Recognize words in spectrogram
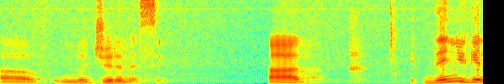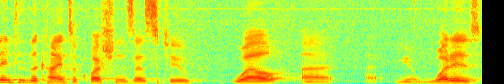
of legitimacy, uh, then you get into the kinds of questions as to, well, uh, uh, you know, what is,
